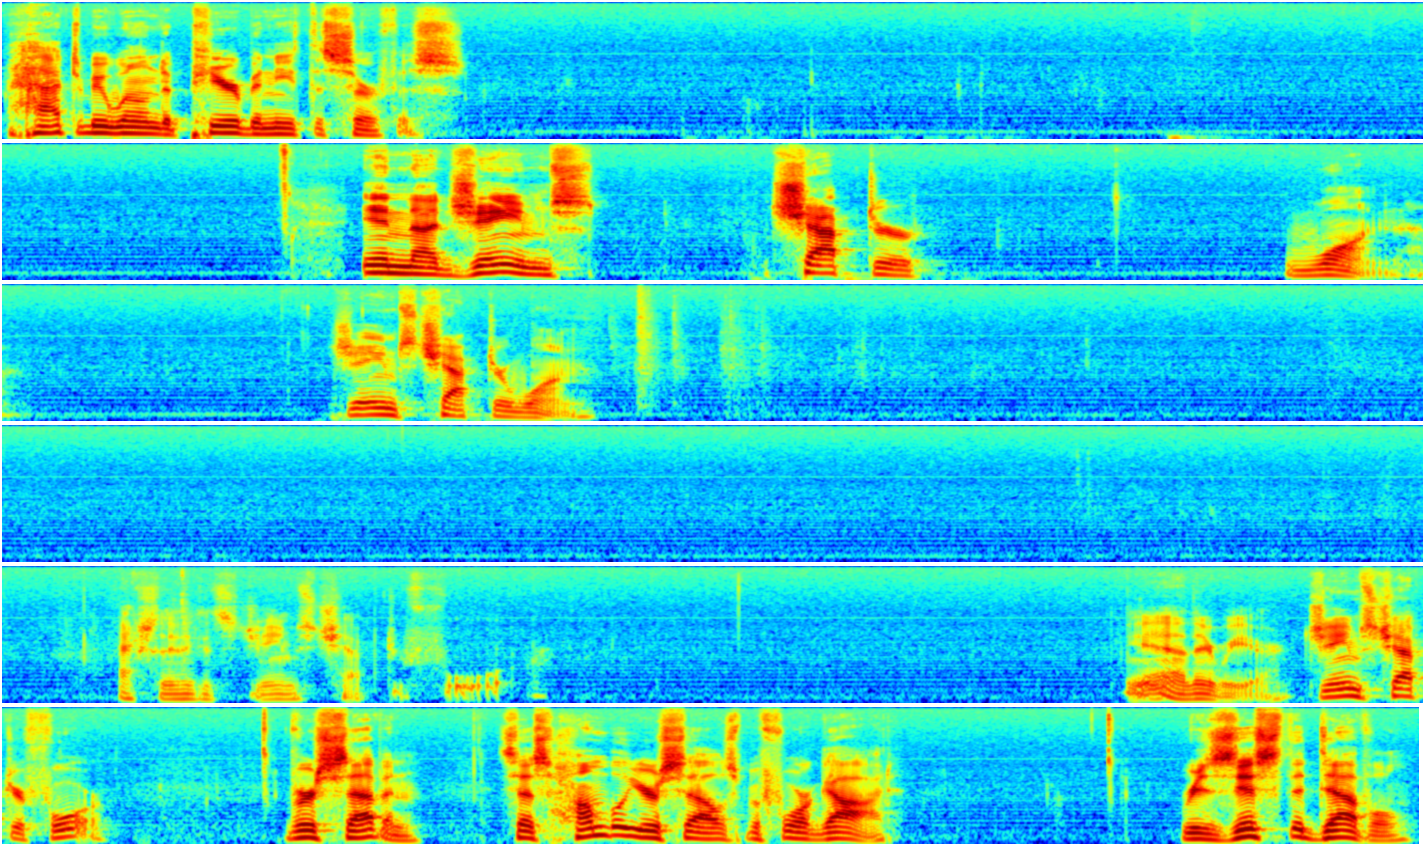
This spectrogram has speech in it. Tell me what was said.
I had to be willing to peer beneath the surface. In uh, James chapter 1, James chapter 1. Actually, I think it's James chapter 4. Yeah, there we are. James chapter 4, verse 7 says, Humble yourselves before God, resist the devil,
